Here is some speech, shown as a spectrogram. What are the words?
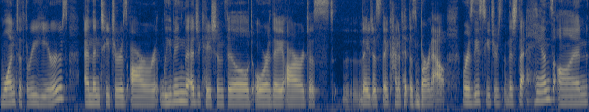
one to three years and then teachers are leaving the education field or they are just they just they kind of hit this burnout. Whereas these teachers just that hands-on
